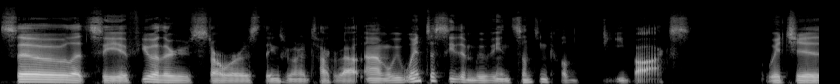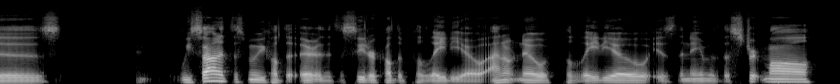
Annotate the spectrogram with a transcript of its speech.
So let's see a few other Star Wars things we want to talk about. Um, we went to see the movie in something called D Box, which is we saw it at this movie called the or at the theater called the Palladio. I don't know if Palladio is the name of the strip mall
